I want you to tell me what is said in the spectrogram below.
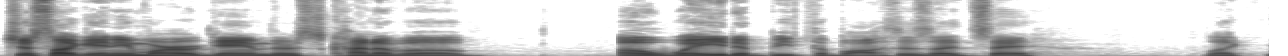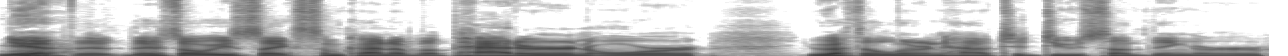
just like any Mario game, there's kind of a a way to beat the bosses. I'd say, like Yeah. have to- there's always like some kind of a pattern, or you have to learn how to do something or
